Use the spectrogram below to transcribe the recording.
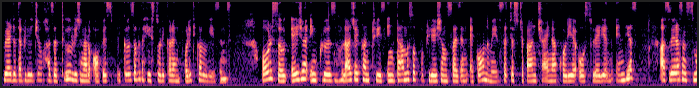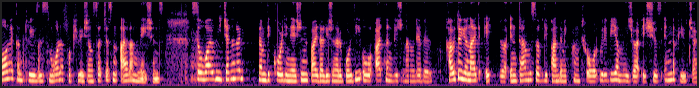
where the WHO has a two regional office because of the historical and political reasons. Also, Asia includes larger countries in terms of population size and economies, such as Japan, China, Korea, Australia, and India, as well as in smaller countries with smaller populations, such as in island nations. So while we generally the coordination by the regional body or at the regional level, how to unite Asia uh, in terms of the pandemic control will be a major issue in the future.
